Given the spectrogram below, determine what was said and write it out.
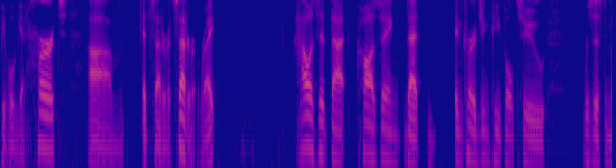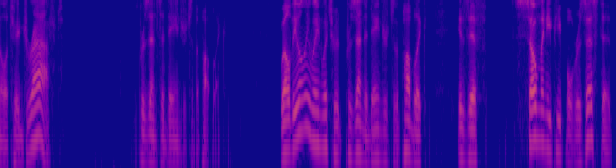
people get hurt, um, et cetera, et cetera, right? How is it that causing, that encouraging people to resist a military draft presents a danger to the public? Well, the only way in which it would present a danger to the public is if so many people resisted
